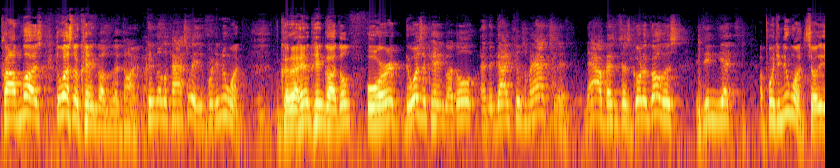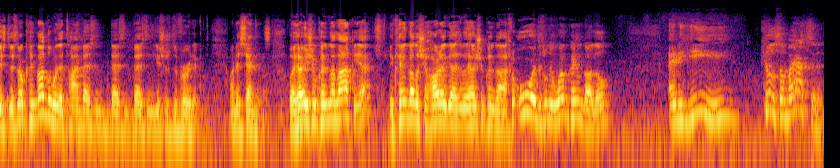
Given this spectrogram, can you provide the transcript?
Problem was, there was no Kohen Gadol at that time. Kohen Gadol passed away, they put a new one. Because I had Kohen Gadol, or there was a Kohen Gadol, and the guy kills him by accident. Now Bezin says, go to Golos, they didn't yet appoint a new one. So there's, there's no Kohen Gadol when the time Bezin, Bezin, Bezin issues the verdict on his sentence. Yeah. The or there's only one Kohen Gadol, and he kills him by accident.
